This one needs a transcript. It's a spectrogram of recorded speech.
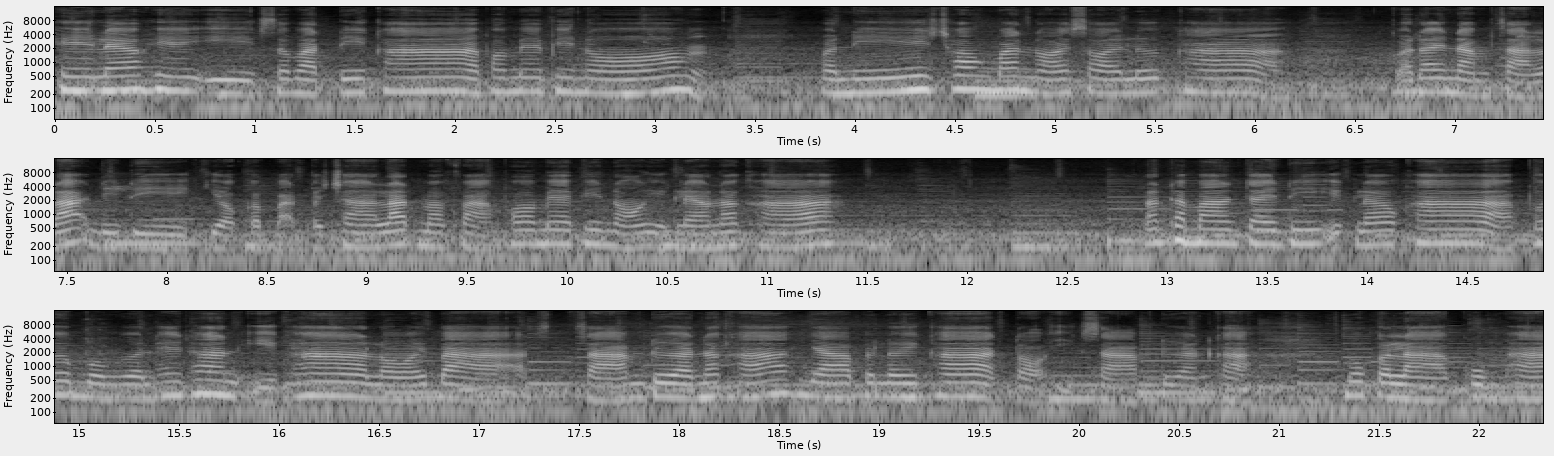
เฮแล้วเฮอีก สวัสดีค่ะพ่อแม่พี่น้อง วันนี้ช่องบ้านน้อยซอยลึกค่ะ ก็ได้นำสาระดีๆ เกี่ยวกับบัตรประชารัฐมาฝากพ่อแม่พี่น้องอีกแล้วนะคะ รัฐบาลใจดีอีกแล้วค่ะ เพิ่มวงเงินให้ท่านอีก 500 บาท 3 เดือนนะคะ ยาวไปเลยค่ะ ต่ออีก 3 เดือนค่ะ มกรากุมภา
